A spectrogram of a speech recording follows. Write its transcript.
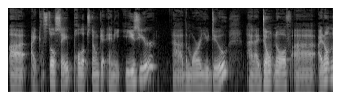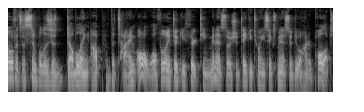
Uh, I can still say pull-ups don't get any easier uh, the more you do. And I don't know if uh, I don't know if it's as simple as just doubling up the time. Oh well, if it only took you 13 minutes, so it should take you 26 minutes to do 100 pull-ups.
